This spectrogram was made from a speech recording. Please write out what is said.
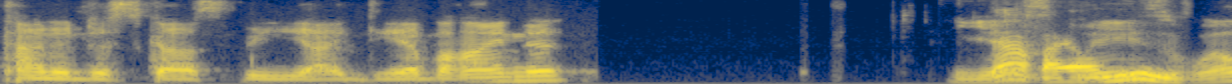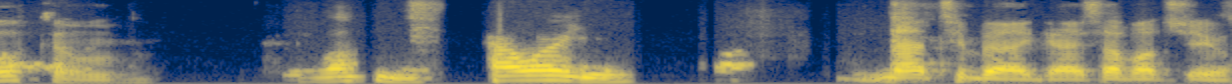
kind of discuss the idea behind it. Yes, by all please, means. welcome. Welcome. How are you? Not too bad, guys. How about you?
